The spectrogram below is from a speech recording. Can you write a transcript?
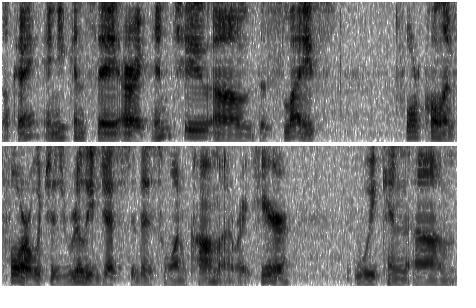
okay? And you can say, all right, into um, the slice 4 colon 4, which is really just this one comma right here, we can, um,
